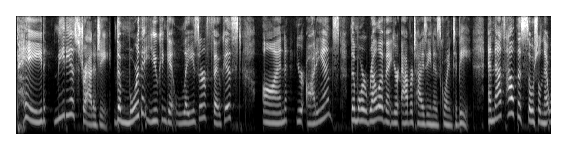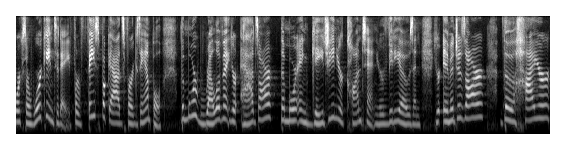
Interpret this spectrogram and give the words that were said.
paid media strategy. The more that you can get laser focused on your audience, the more relevant your advertising is going to be. And that's how the social networks are working today. For Facebook ads, for example, the more relevant your ads are, the more engaging your content, your videos, and your images are, the higher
